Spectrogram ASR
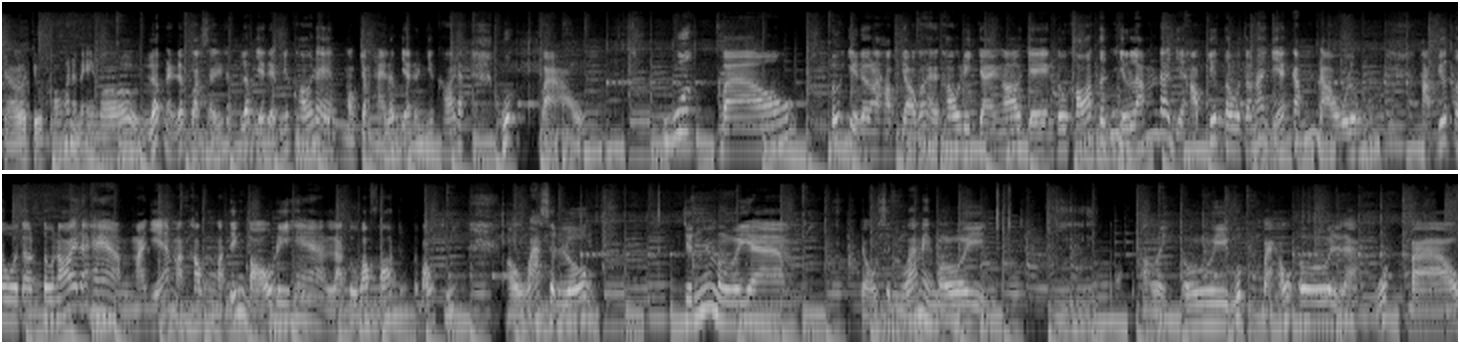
Trời ơi, chữ khó này mấy em ơi. Lớp này lớp họa sĩ đó, lớp giải đẹp nhất khối đó em. Một trong hai lớp giải đẹp nhất khối đó. Quốc bảo quốc bảo. Ước gì đừng là học trò có thể thôi đi chàng ơi. Chàng tôi khó tính dữ lắm đó. Về học với tôi tao nói vẽ cắm đầu luôn. Đó học với tôi tôi tôi nói đó ha. Mà vẽ mà không mà tiến bộ đi ha. Là tôi bóc phốt tôi bóc trước ồ, quá xinh luôn. 90 à. Trời xinh quá mày ơi ơi quốc bảo ơi, là quốc bảo.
